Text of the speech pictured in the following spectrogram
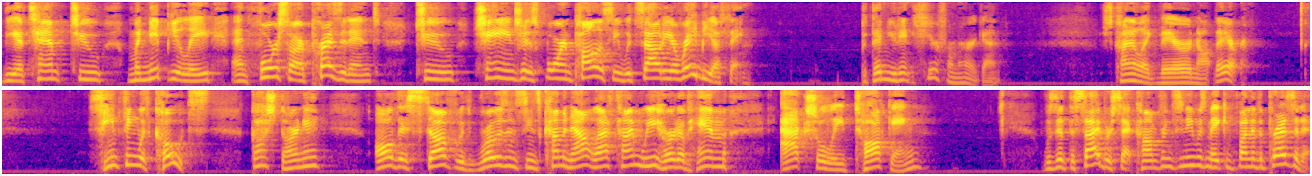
the attempt to manipulate and force our president to change his foreign policy with Saudi Arabia thing. But then you didn't hear from her again. She's kind of like there, not there. Same thing with Coats. Gosh darn it. All this stuff with Rosenstein's coming out. Last time we heard of him actually talking was at the Cybersec conference and he was making fun of the president.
